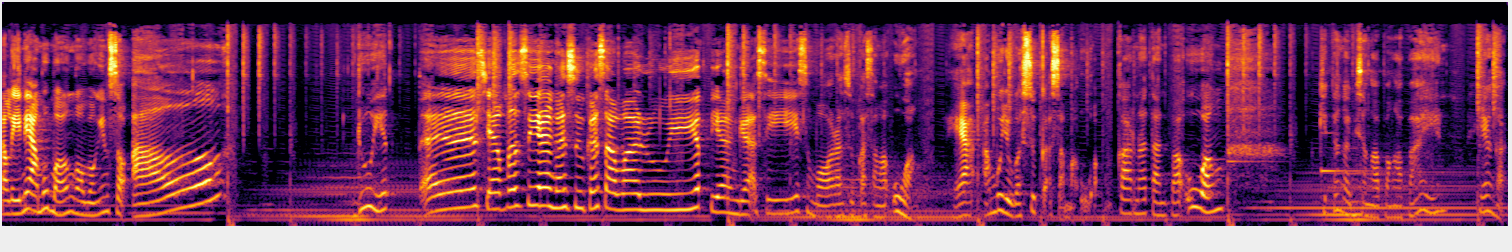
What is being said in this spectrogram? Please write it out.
Kali ini Ambu mau ngomongin soal Duit. Eh, Siapa sih yang gak suka sama duit? Ya enggak sih? Semua orang suka sama uang. Ya Ambu juga suka sama uang. Karena tanpa uang Kita nggak bisa ngapa-ngapain ya nggak?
